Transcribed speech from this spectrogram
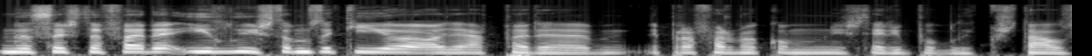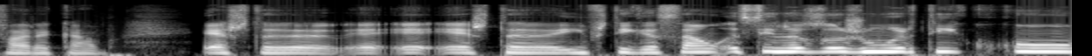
na sexta-feira. E Luís, estamos aqui a olhar para, para a forma como o Ministério Público está a levar a cabo esta, esta investigação. Assinas hoje um artigo com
